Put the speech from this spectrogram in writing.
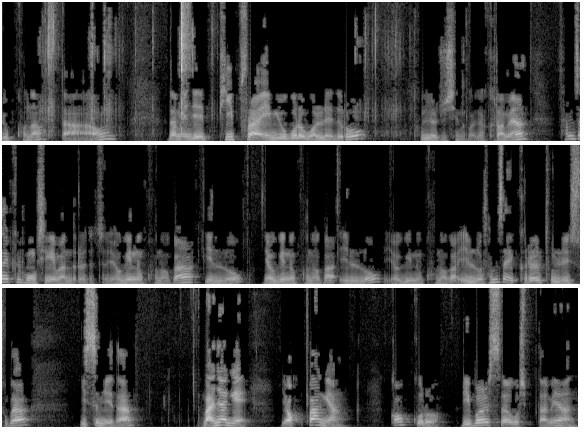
요 코너 down. 그다음에 이제 B prime 요거를 원래대로 돌려주시는 거죠. 그러면 3사이클 공식이 만들어졌죠. 여기 있는 코너가 1로, 여기 있는 코너가 1로, 여기 있는 코너가 1로 3사이클을 돌릴 수가 있습니다. 만약에 역방향, 거꾸로 reverse 하고 싶다면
